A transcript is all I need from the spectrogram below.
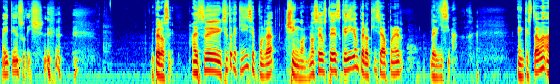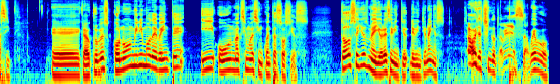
Ahí tienen su dish. pero sí. Ese, siento que aquí se pondrá chingón. No sé ustedes qué digan, pero aquí se va a poner verguísima. ¿En qué estaba? Así. Ah, claro, clubes con un mínimo de 20 y un máximo de 50 socios. Todos ellos mayores de, 21 años. ¡Oh, ya chingo otra vez! ¡A huevo!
